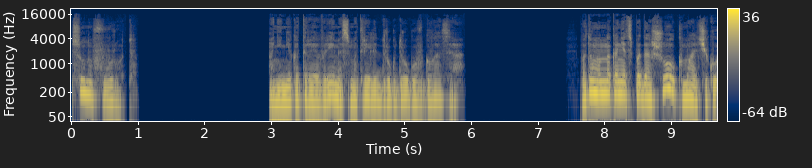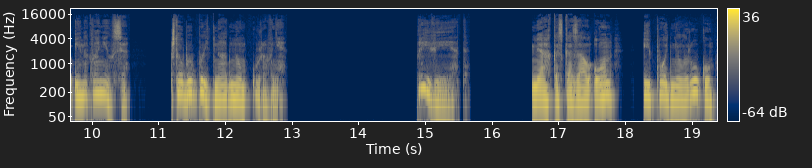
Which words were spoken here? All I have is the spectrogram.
сунув в рот. Они некоторое время смотрели друг другу в глаза. Потом он, наконец, подошел к мальчику и наклонился, чтобы быть на одном уровне. «Привет», — мягко сказал он и поднял руку,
